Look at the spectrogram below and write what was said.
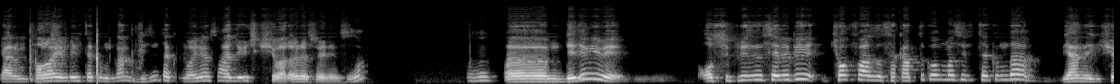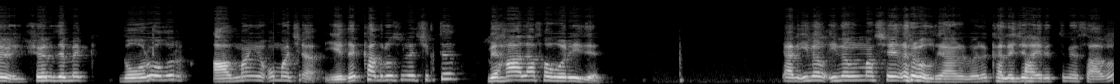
Yani Polonya milli takımından bizim takımda oynayan sadece 3 kişi var öyle söyleyeyim size. Hı hı. Ee, dediğim gibi o sürprizin sebebi çok fazla sakatlık olması takımda yani şöyle, şöyle demek doğru olur. Almanya o maça yedek kadrosuyla çıktı ve hala favoriydi. Yani inan, inanılmaz şeyler oldu yani böyle. Kaleci Hayrettin hesabı.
